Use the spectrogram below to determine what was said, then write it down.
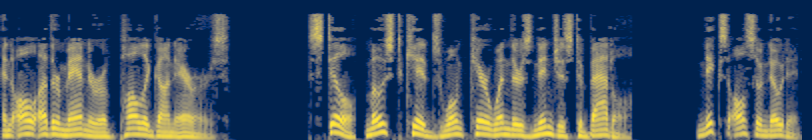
and all other manner of polygon errors." Still, most kids won't care when there's ninjas to battle. Nix also noted,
